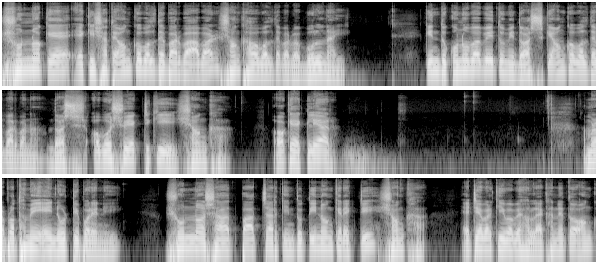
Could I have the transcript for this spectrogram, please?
শূন্যকে একই সাথে অঙ্ক বলতে পারবা, আবার সংখ্যাও বলতে পারবা, ভুল নাই। কিন্তু কোনোভাবেই তুমি দশকে অঙ্ক বলতে পারবা না। দশ অবশ্যই একটি কি? সংখ্যা। Okay, clear? আমরা প্রথমে এই নোটটি পড়ে নিই। শূন্য, সাত, পাঁচ, চার কিন্তু তিন অঙ্কের একটি সংখ্যা। এটি আবার কীভাবে হলো? এখানে তো অঙ্ক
